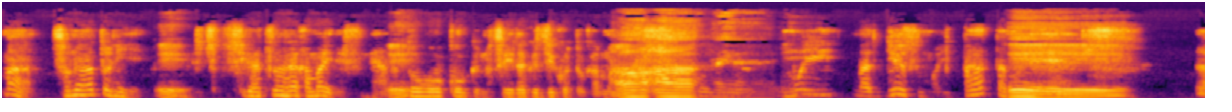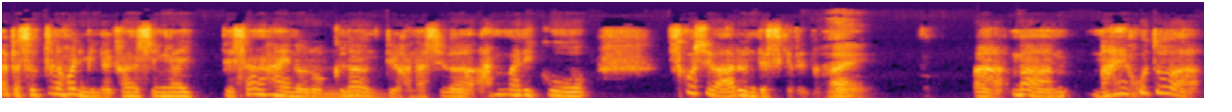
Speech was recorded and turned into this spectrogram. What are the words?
まあ、その後に、4月の半ばにですね、あの東方航空の墜落事故とか、まあ、重い、まあ、ニュースもいっぱいあったので、やっぱそっちの方にみんな関心がいって、上海のロックダウンっていう話は、あんまりこう、少しはあるんですけれども、はい、まあ、まあ、前ほどは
